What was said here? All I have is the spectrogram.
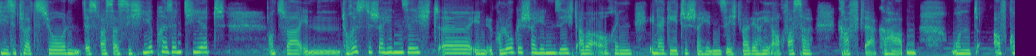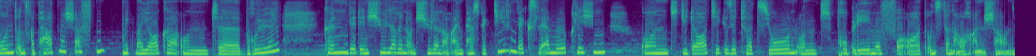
die Situation des Wassers sich hier präsentiert, und zwar in touristischer Hinsicht, äh, in ökologischer Hinsicht, aber auch in energetischer Hinsicht, weil wir hier auch Wasserkraftwerke haben. Und aufgrund unserer Partnerschaften mit Mallorca und äh, Brühl können wir den Schülerinnen und Schülern auch einen Perspektivenwechsel ermöglichen und die dortige Situation und Probleme vor Ort uns dann auch anschauen.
